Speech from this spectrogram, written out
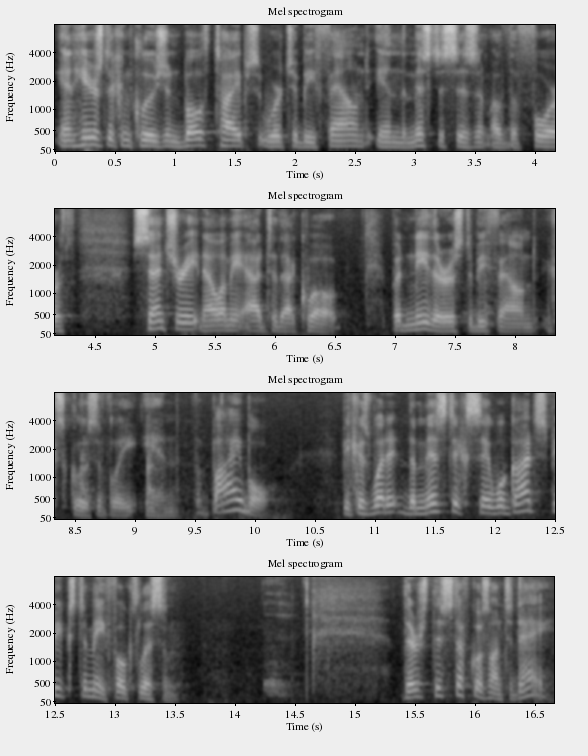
And here's the conclusion both types were to be found in the mysticism of the fourth century. Now, let me add to that quote. But neither is to be found exclusively in the Bible. Because what it, the mystics say, well, God speaks to me. Folks, listen there's, this stuff goes on today.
